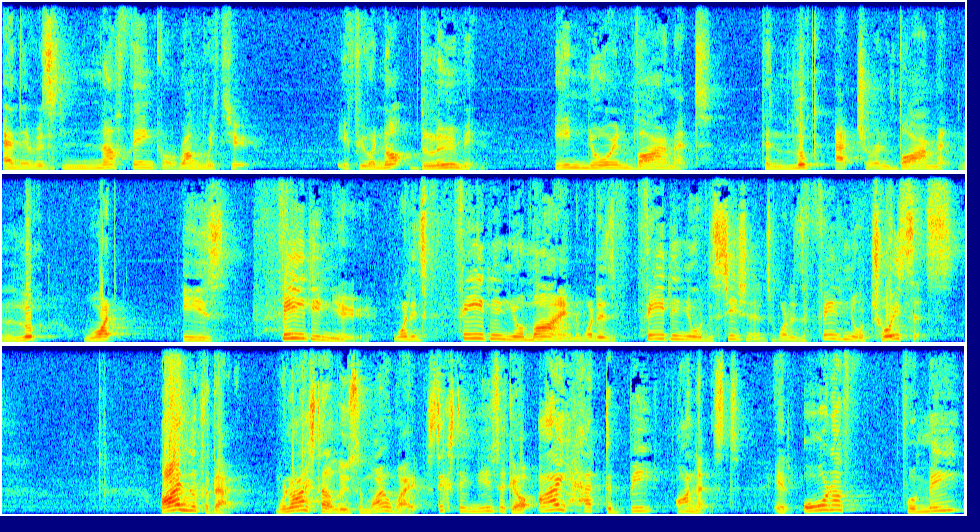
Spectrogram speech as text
and there is nothing wrong with you. If you are not blooming in your environment, then look at your environment. Look what is feeding you, what is feeding your mind, what is feeding your decisions, what is feeding your choices. I look at that. When I started losing my weight 16 years ago, I had to be honest. In order for me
